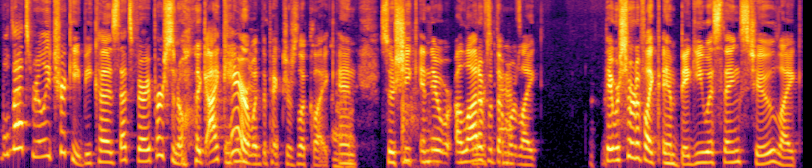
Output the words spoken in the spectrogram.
well that's really tricky because that's very personal like i care what the pictures look like Uh-huh. and so she Oh, and there were a lot of them were like they were sort of like ambiguous things too like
